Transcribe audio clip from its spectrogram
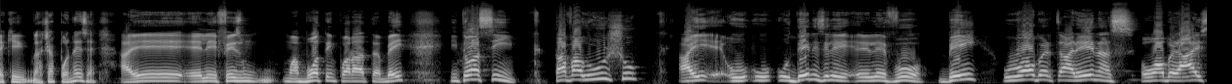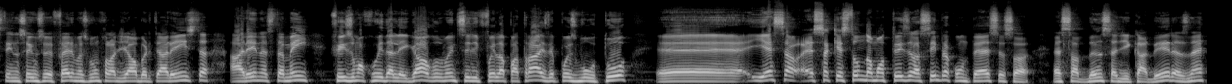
é que na japonesa, aí ele fez um, uma boa temporada também. Então assim, tava luxo, Aí o, o, o Denis ele, ele levou bem. O Albert Arenas, ou Albert Einstein, não sei como se refere, mas vamos falar de Albert Arenas. Arenas também fez uma corrida legal. Alguns momentos ele foi lá para trás, depois voltou. É... E essa, essa questão da Moto 3, ela sempre acontece, essa, essa dança de cadeiras, né?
